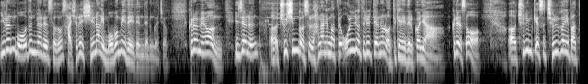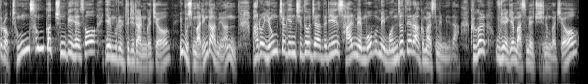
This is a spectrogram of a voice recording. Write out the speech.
이런 모든 면에서도 사실은 신앙의 모범이 돼야 된다는 거죠. 그러면 이제는 어, 주신 것을 하나님 앞에 올려드릴 때는 어떻게 해야 될 거냐? 그래서 어, 주님께서 즐거이 받도록 정성껏 준비해서 예물을 드리라는 거죠. 이 무슨 말인가 하면 바로 영적인 지도자들이 삶의 모범이 먼저 되라 그 말씀입니다. 그걸 우리에게 말씀해 주시는 거죠.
